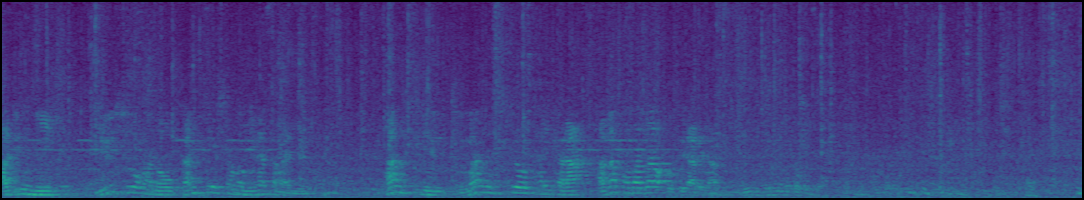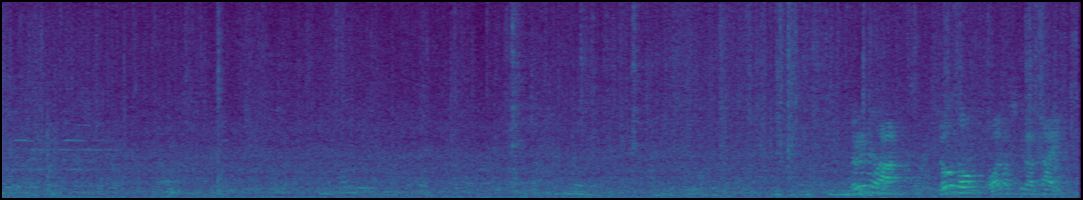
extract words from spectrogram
はじめに優勝馬の関係者の皆様に阪神馬主協会から花束が贈られます。それではどうぞお渡しください。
